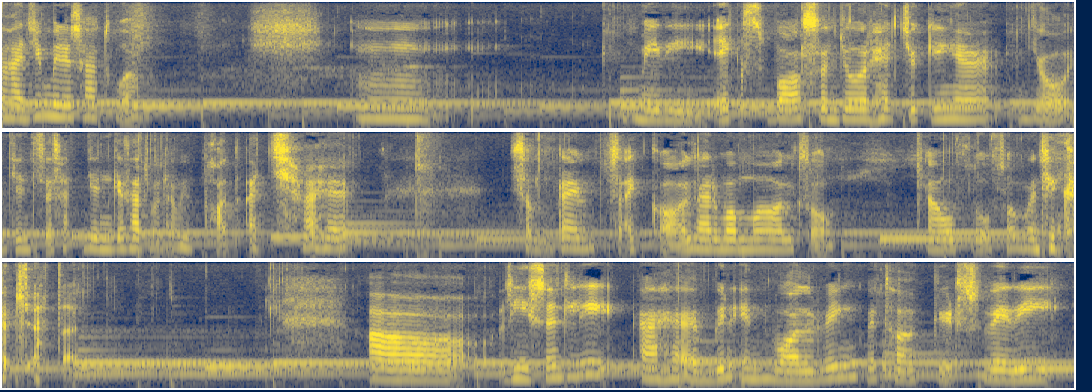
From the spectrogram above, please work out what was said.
आज ही मेरे साथ हुआ। मेरी एक्स बॉस जो रह चुकी हैं, जो जिनसे जिनके साथ मेरा भी बहुत अच्छा है। Sometimes I call her mamma also वो फ्लो फ्लो में निकल जाता है। Recently I have been involving with her kids very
